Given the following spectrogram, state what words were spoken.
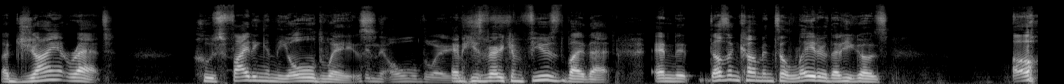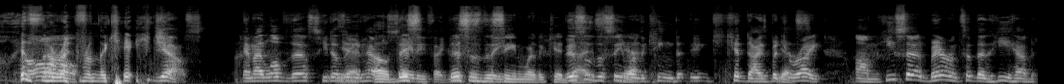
a giant rat, who's fighting in the old ways, in the old ways. and he's very confused by that. And it doesn't come until later that he goes, "Oh, it's the Oh. rat from the cage." yes. And I love this. He doesn't Yeah. even have Oh, to say this- anything. this is the scene where the kid dies. This dies. is the scene Yeah. where the king, kid dies. But you're right. Um, he said Barron said that he had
